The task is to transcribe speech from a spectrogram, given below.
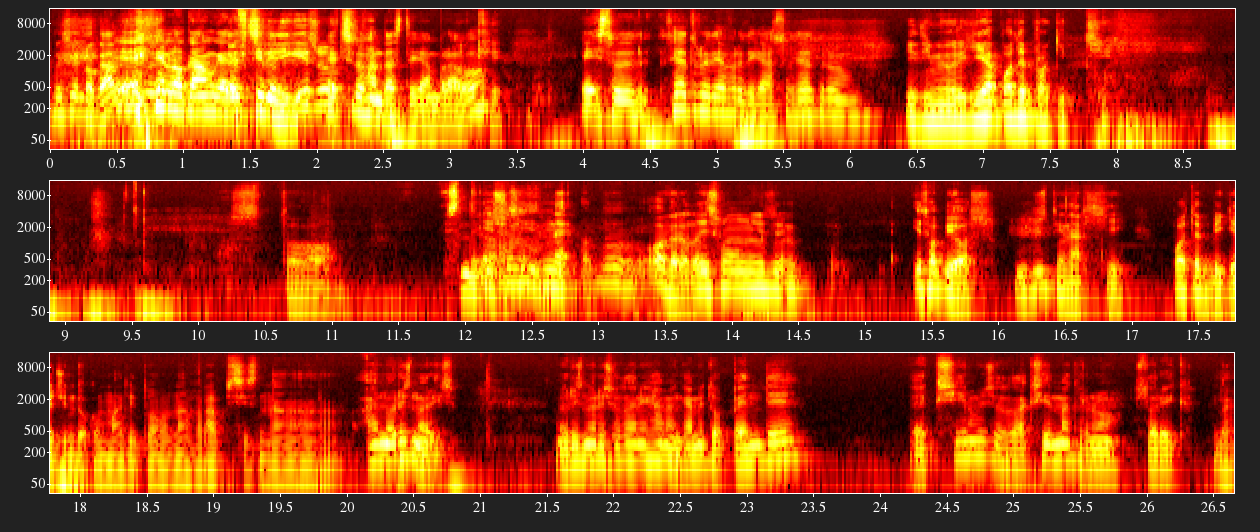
Δεν θέλω να κάνω. Ε, θέλω να κάνω γιατί έτσι, Ευθύνη δική σου. το- έτσι το φανταστήκα. Μπράβο. Οκ. Ε, στο θέατρο διαφορετικά. Στο θέατρο. Η δημιουργία πότε προκύπτει; Στο... Στην τηλεόραση. Ήσουν, ναι, overall, ήσουν ηθοποιός στην αρχή. Πότε μπήκε εκείνο το κομμάτι το να γράψεις, να... Α, νωρίς νωρίς. Νωρίς νωρίς όταν είχαμε κάνει το 5, 6 νομίζω το ταξίδι μακρινό στο ΡΙΚ. Ναι.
